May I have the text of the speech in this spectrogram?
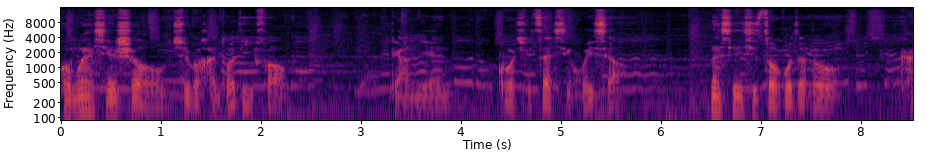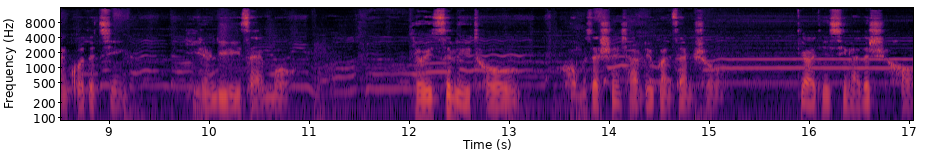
我们还携手去过很多地方，两年过去，再细回想，那些一起走过的路，看过的景，依然历历在目。有一次旅途，我们在山下旅馆暂住。第二天醒来的时候，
